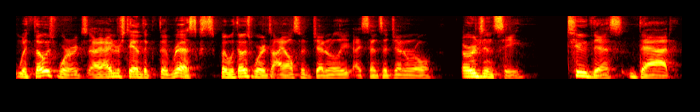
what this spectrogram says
with those words, I understand the, the risks, but with those words, I also generally I sense a general urgency to this that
